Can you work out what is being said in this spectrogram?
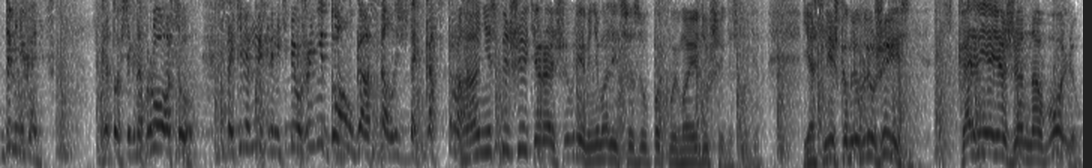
доминиканец. Готовься к допросу. С такими мыслями тебе уже недолго осталось ждать костра. А не спешите раньше времени молиться за упокой моей души, господин. Я слишком люблю жизнь. Скорее же на волю.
